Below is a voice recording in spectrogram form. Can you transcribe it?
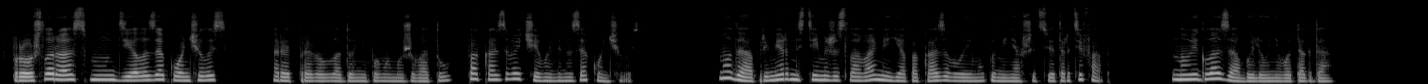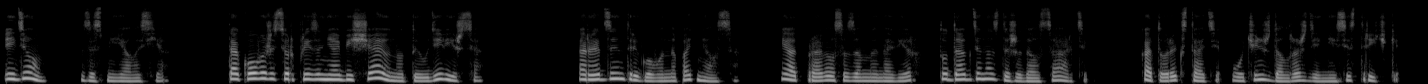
«В прошлый раз дело закончилось», Ред провел ладонью по моему животу, показывая, чем именно закончилось. Ну да, примерно с теми же словами я показывала ему поменявший цвет артефакт. Ну и глаза были у него тогда. Идем, засмеялась я. Такого же сюрприза не обещаю, но ты удивишься. Ред заинтригованно поднялся и отправился за мной наверх, туда, где нас дожидался Артик, который, кстати, очень ждал рождения сестрички.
